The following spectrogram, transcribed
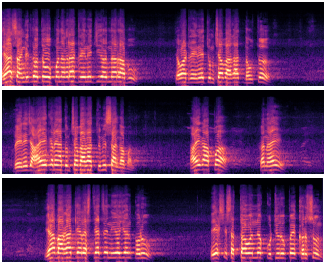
ह्या सांगितलं होतं उपनगरात ड्रेनेजची योजना राबू तेव्हा ड्रेनेज तुमच्या भागात नव्हतं. ड्रेनेज आहे का नाही तुमच्या भागात तुम्हीच सांगा मला. आहे का आप्पा? का नाही? या भागातल्या रस्त्याचं नियोजन करू. एकशे सत्तावन्न कोटी रुपये खर्चून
